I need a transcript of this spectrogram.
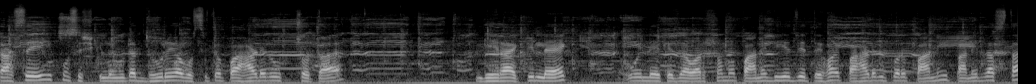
কাছেই পঁচিশ কিলোমিটার দূরে অবস্থিত পাহাড়ের উচ্চতা। ঘেরা একটি লেক। ওই লেকে যাওয়ার সময় পানি দিয়ে যেতে হয়। পাহাড়ের উপরে পানি, পানির রাস্তা।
